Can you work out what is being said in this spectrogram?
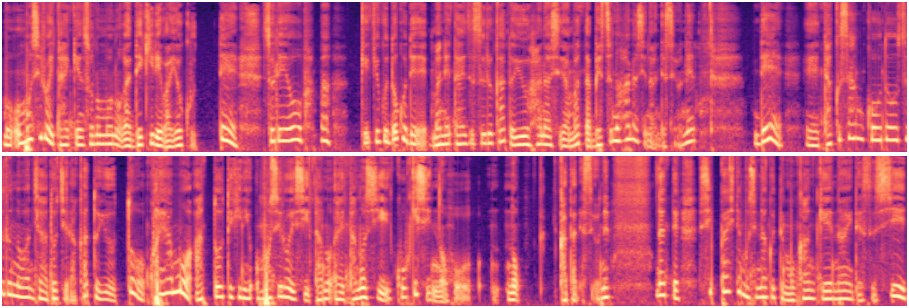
もう面白い体験そのものができればよくってそれをまあ結局どこでマネタイズするかという話はまた別の話なんですよね。で、えー、たくさん行動するのはじゃあどちらかというとこれはもう圧倒的に面白いし楽,、えー、楽しい好奇心の方の方ですよね。だって失敗してもしなくても関係ないですし、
